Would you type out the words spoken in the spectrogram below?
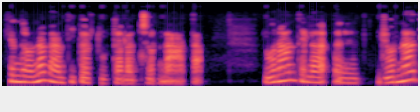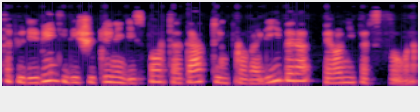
che andranno avanti per tutta la giornata. Durante la eh, giornata più di 20 discipline di sport adatto in prova libera per ogni persona.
